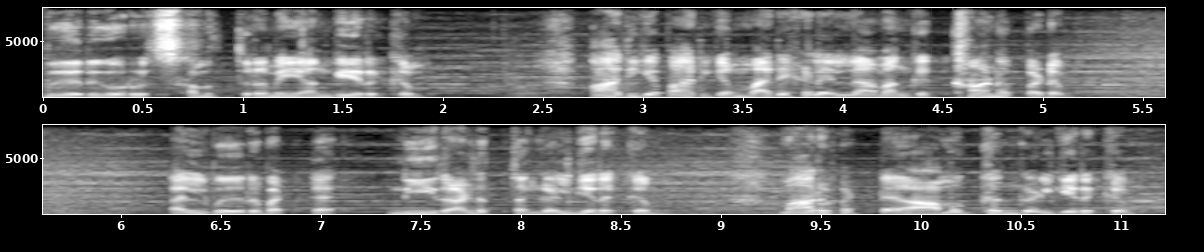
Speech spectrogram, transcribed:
வேறு ஒரு சமுத்திரமே அங்கு இருக்கும். பாரிய பாரிய மலைகள் எல்லாம் அங்கு காணப்படும். பல்வேறுபட்ட நீர் அழுத்தங்கள் இருக்கும். மாறுபட்ட அமுக்கங்கள் இருக்கும்.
